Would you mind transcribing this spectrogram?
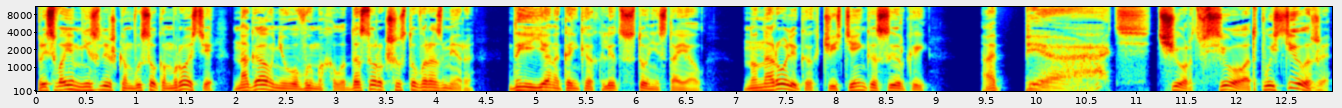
При своем не слишком высоком росте нога у него вымахала до 46-го размера. Да и я на коньках лет сто не стоял. Но на роликах частенько с Иркой. Опять. Черт, все, отпустила же.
